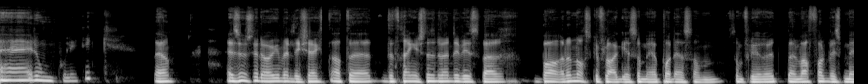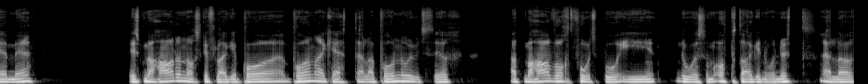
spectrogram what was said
rompolitikk. rompolitikk. Jeg syns det er veldig kjekt at det, det trenger ikke nødvendigvis være bare det norske flagget som er på det som, som flyr ut, men i hvert fall hvis vi er med. Hvis vi har det norske flagget på, på en rakett eller på noe utstyr, at vi har vårt fotspor i noe som oppdager noe nytt, eller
